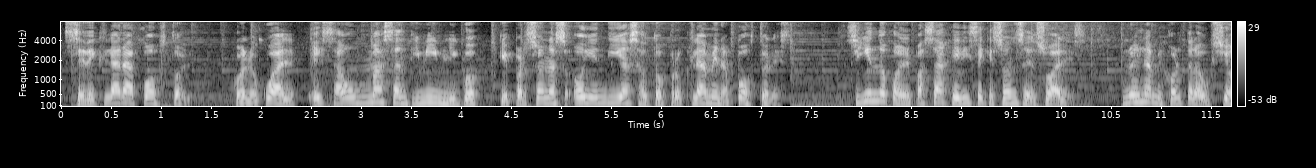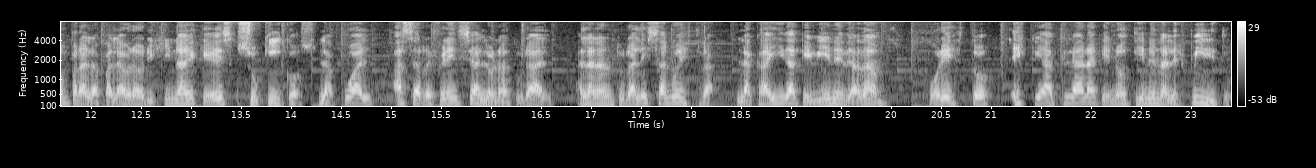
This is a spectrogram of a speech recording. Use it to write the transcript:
se declara apóstol, con lo cual es aún más antibíblico que personas hoy en día se autoproclamen apóstoles. Siguiendo con el pasaje dice que son sensuales, no es la mejor traducción para la palabra original que es sukikos, la cual hace referencia a lo natural, a la naturaleza nuestra, la caída que viene de Adán. Por esto es que aclara que no tienen al espíritu,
